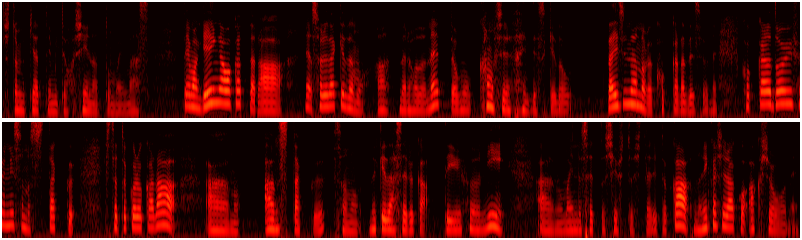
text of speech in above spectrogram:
ちょっと向き合ってみてほしいなと思います。でまあ原因が分かったら、ね、それだけでもあなるほどねって思うかもしれないんですけど大事なのがこっからですよね。こっからどういうふうにそのスタックしたところからあのアンスタックその抜け出せるかっていう風にあのマインドセットシフトしたりとか何かしらこうアクションをね、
